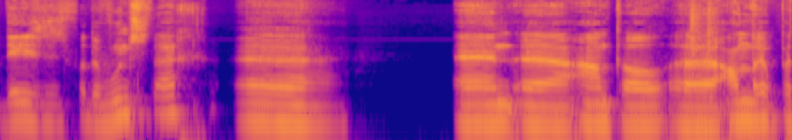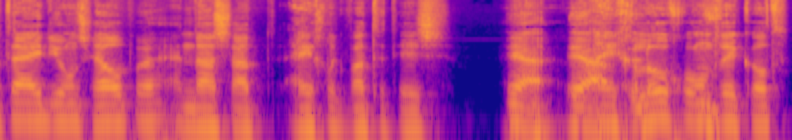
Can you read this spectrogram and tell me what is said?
deze is voor de woensdag. en een aantal andere partijen die ons helpen. En daar staat eigenlijk wat het is. Ja, ja. Eigen logo ontwikkeld.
